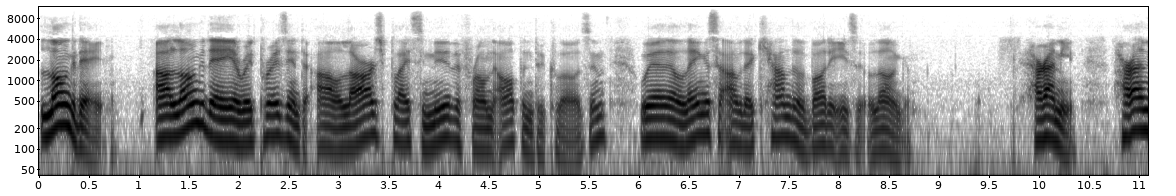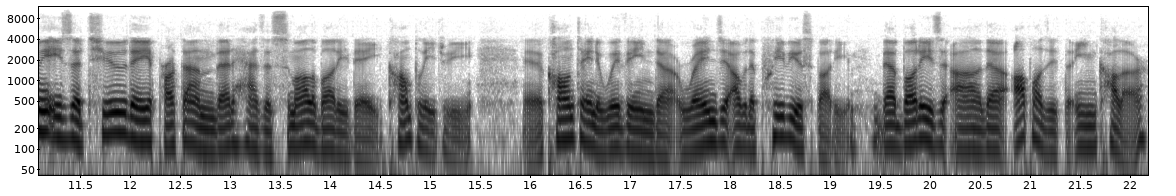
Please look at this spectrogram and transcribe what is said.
long day. A long day represents a large price move from open to close, where the length of the candle body is long. Harami. Harami is a two-day pattern that has a small body day completely uh, contained within the range of the previous body. The bodies are the opposite in color.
